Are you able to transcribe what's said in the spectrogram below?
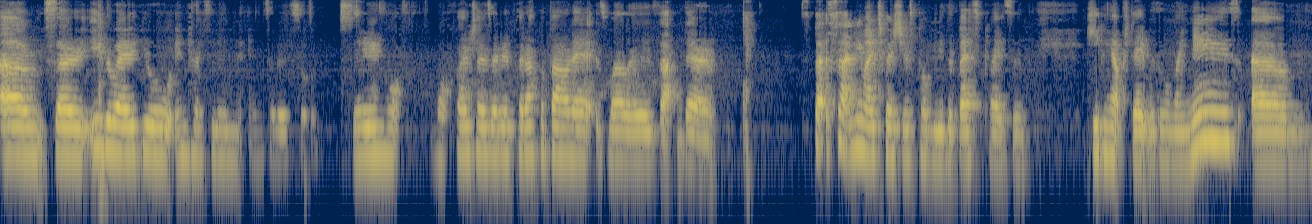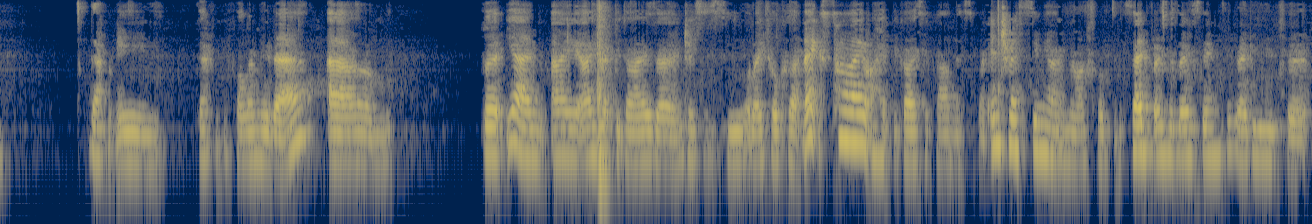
um, so either way, if you're interested in, in sort of sort of seeing what what photos I did put up about it, as well as that there, certainly my Twitter is probably the best place of keeping up to date with all my news. Um, definitely, definitely follow me there. Um, but yeah, I, I hope you guys are interested to see what I talk about next time. I hope you guys have found this more interesting. I know I've probably said both of those things already, but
